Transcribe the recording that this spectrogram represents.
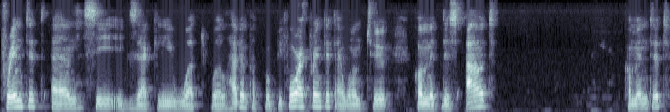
print it and see exactly what will happen. But before I print it I want to comment this out. Comment it.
